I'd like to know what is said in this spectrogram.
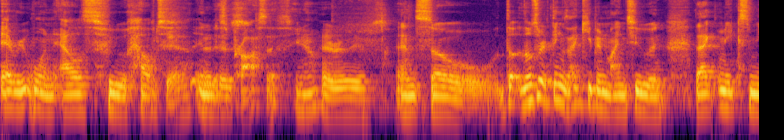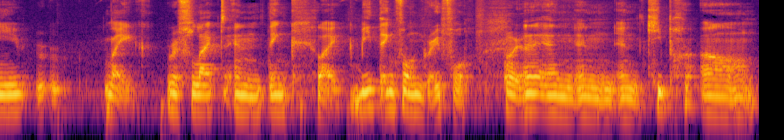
everyone else who helped Yeah, in this is. process you know It really is. and so th- those are things I keep in mind too, and that makes me r- like reflect and think, like be thankful and grateful, Oh, yeah. and, and and keep um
